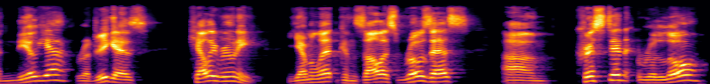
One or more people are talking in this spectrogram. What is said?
Anelia Rodriguez, Kelly Rooney, Yemilet Gonzalez Roses, um, Kristen Rouleau,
